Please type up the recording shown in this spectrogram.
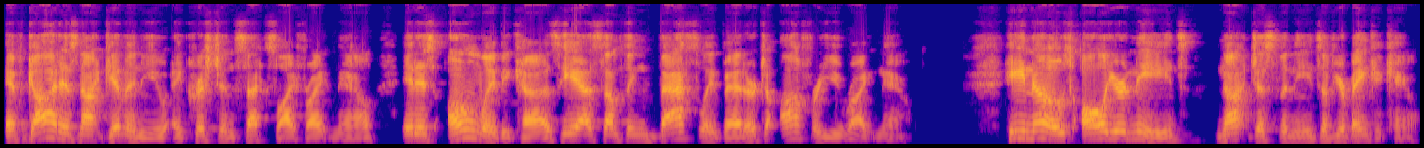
If God has not given you a Christian sex life right now, it is only because He has something vastly better to offer you right now. He knows all your needs, not just the needs of your bank account.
